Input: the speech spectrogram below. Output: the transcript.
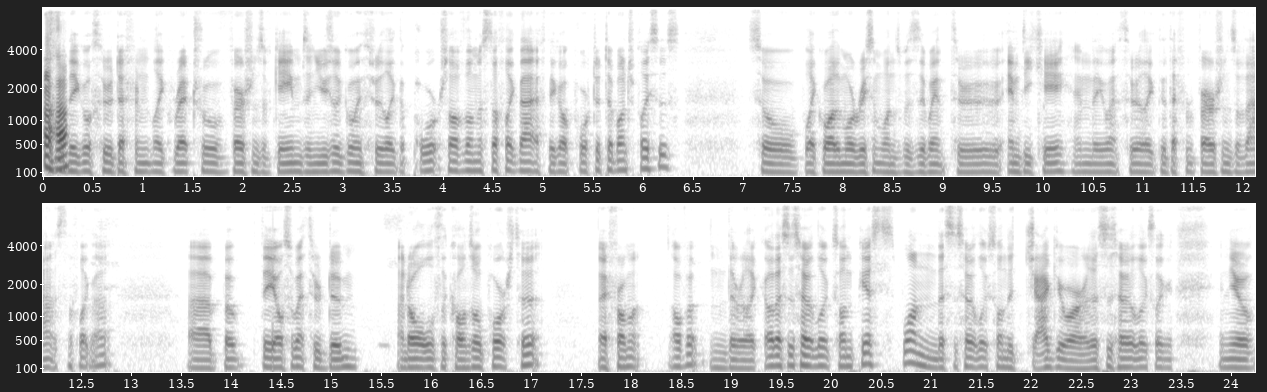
Uh huh. They go through different like retro versions of games and usually going through like the ports of them and stuff like that if they got ported to a bunch of places. So like one of the more recent ones was they went through MDK and they went through like the different versions of that and stuff like that. Uh, but they also went through Doom and all of the console ports to it, uh, from it, of it, and they were like, "Oh, this is how it looks on PS One. This is how it looks on the Jaguar. This is how it looks like," and you know,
